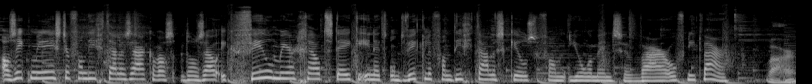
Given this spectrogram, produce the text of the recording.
Als ik minister van Digitale Zaken was, dan zou ik veel meer geld steken in het ontwikkelen van digitale skills van jonge mensen. Waar of niet waar? Waar.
